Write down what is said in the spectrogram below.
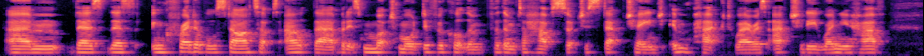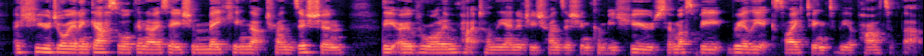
Um, there's there's incredible startups out there, but it's much more difficult than, for them to have such a step change impact. Whereas actually, when you have a huge oil and gas organization making that transition, the overall impact on the energy transition can be huge. So it must be really exciting to be a part of that.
